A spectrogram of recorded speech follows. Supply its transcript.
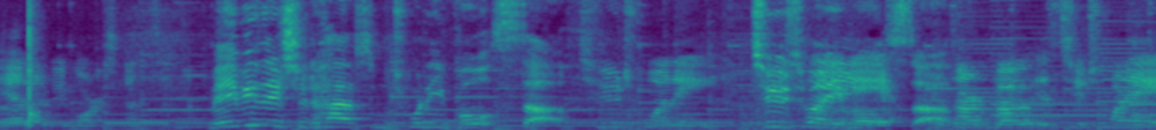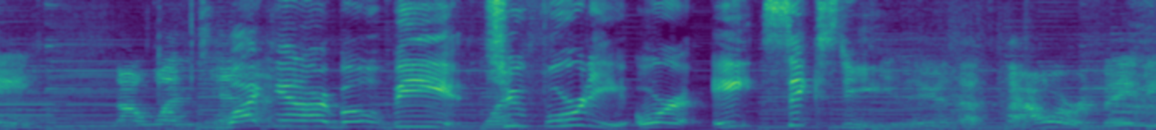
Yeah, that'd be more expensive. Maybe they should have some 20 volt stuff. 220. 220 volt Because stuff. our boat is 220, not 110. Why can't our boat be 240 or 860? Yeah, that's power, baby.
